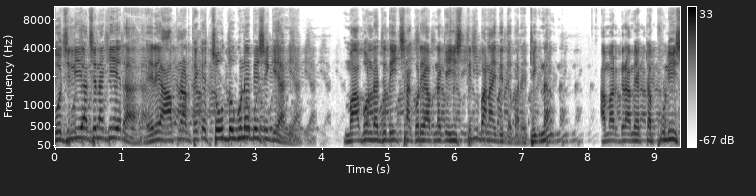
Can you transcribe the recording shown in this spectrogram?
গজলি আছে নাকি এরা? এরে আপনার থেকে চৌদ্দ গুণে বেশি জ্ঞানী। মা বোনরা যদি ইচ্ছা করে আপনাকে স্ত্রী বানাই দিতে পারে ঠিক না? আমার গ্রামে একটা পুলিশ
